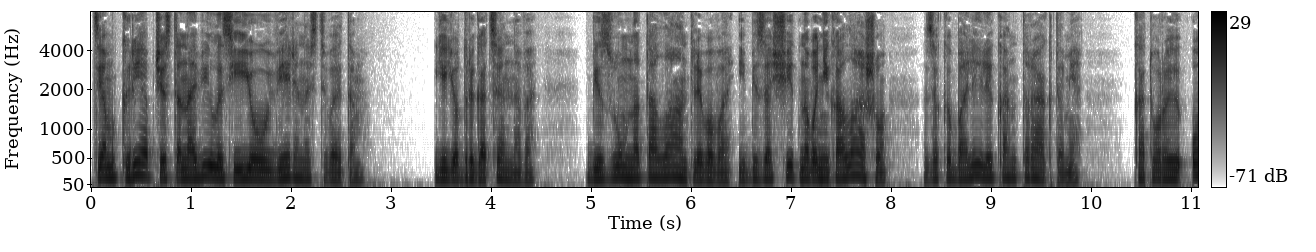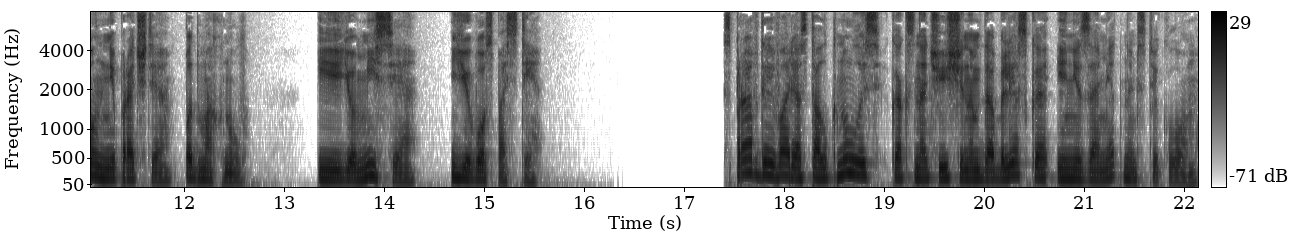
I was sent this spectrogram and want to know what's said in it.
тем крепче становилась ее уверенность в этом. Ее драгоценного, безумно талантливого и беззащитного Николашу закабалили контрактами, которые он, не прочтя, подмахнул. И ее миссия — его спасти. С правдой Варя столкнулась, как с начищенным до блеска и незаметным стеклом.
